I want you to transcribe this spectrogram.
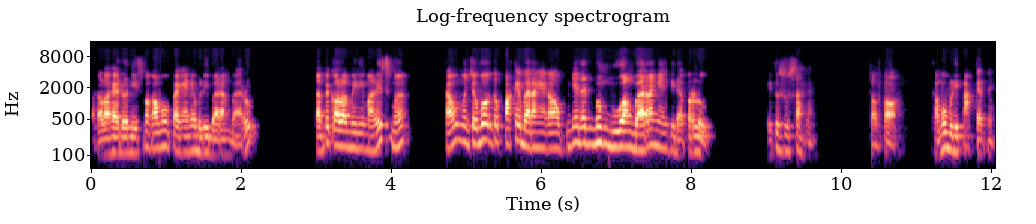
Kalau hedonisme kamu pengennya beli barang baru, tapi kalau minimalisme kamu mencoba untuk pakai barang yang kamu punya dan membuang barang yang tidak perlu. Itu susah kan. Contoh, kamu beli paket nih.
